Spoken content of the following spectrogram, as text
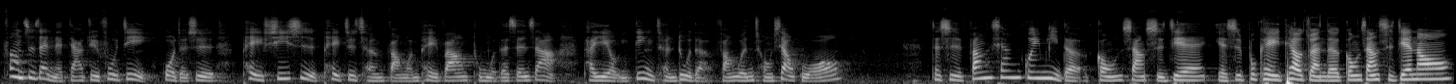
放置在你的家具附近，或者是配稀释配制成防蚊配方，涂抹在身上，它也有一定程度的防蚊虫效果哦。这是芳香闺蜜的工商时间，也是不可以跳转的工商时间哦。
